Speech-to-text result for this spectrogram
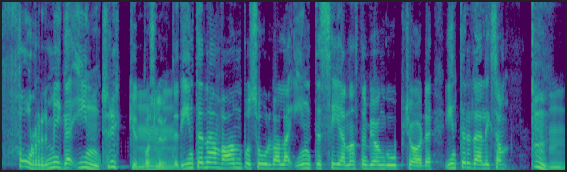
formiga intrycket på slutet. Inte när han vann på Solvalla, inte senast när Björn Goop körde. Inte det där liksom Mm,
